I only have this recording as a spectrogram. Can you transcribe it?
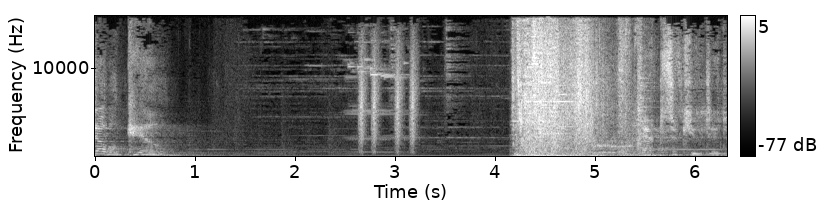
Double kill. Executed.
